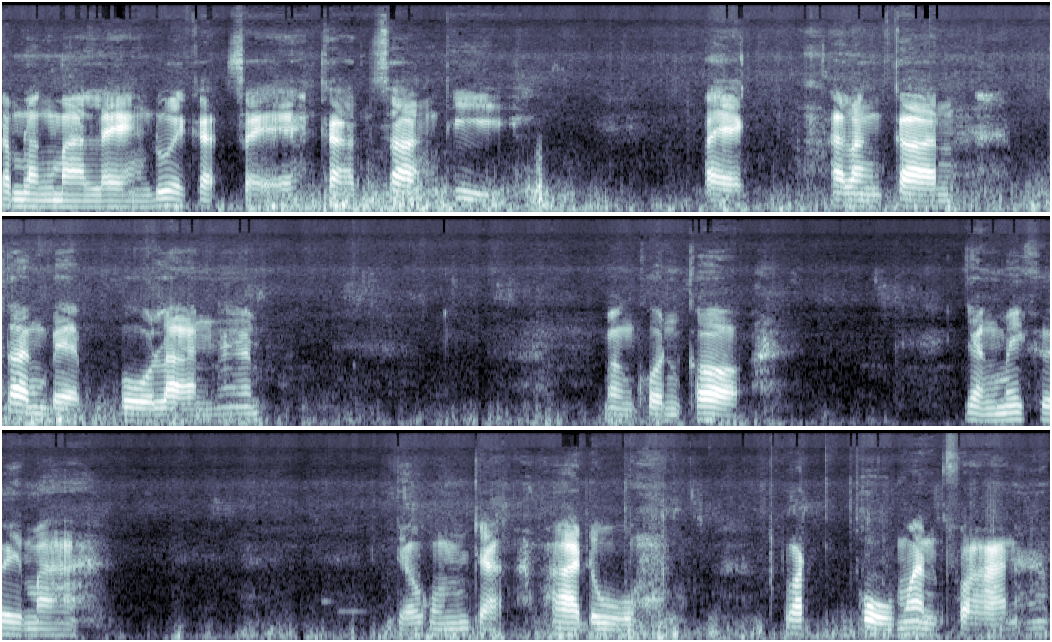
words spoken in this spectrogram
กำลังมาแรงด้วยกระแสการสร้างที่แปลกอลังการสร้างแบบโบราณนะครับ บางคนก็ ยังไม่เคยมา เดี๋ยวผมจะพาดูวัดโพม่านฟ้านะครับ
